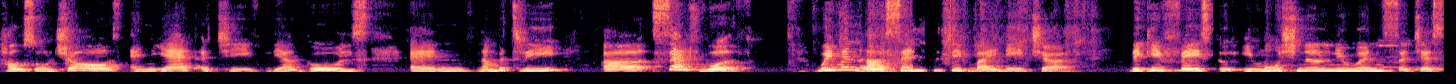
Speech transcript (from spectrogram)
household chores, and yet achieve their goals. And number three, uh, self worth. Women oh. are sensitive by nature. They give face to emotional nuance such as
